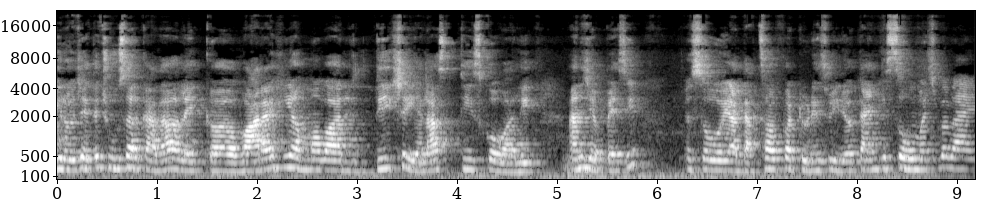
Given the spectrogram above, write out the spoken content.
ఈ అయితే చూసారు కదా లైక్ వారాహి అమ్మవారి దీక్ష ఎలా తీసుకోవాలి అని చెప్పేసి. So yeah that's all for today's video thank you so much bye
